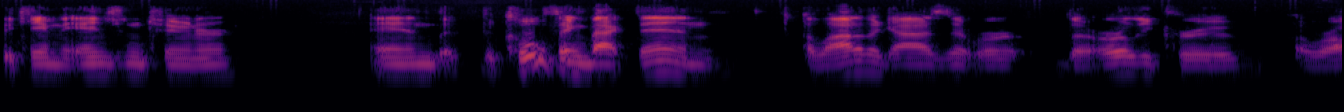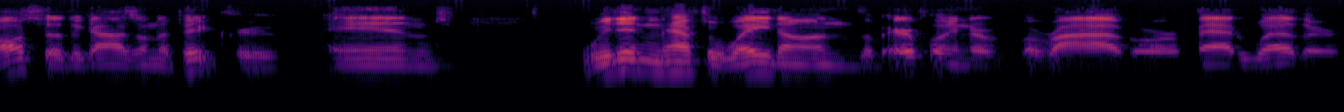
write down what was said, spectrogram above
became the engine tuner. And the, the cool thing back then, a lot of the guys that were the early crew were also the guys on the pit crew. And we didn't have to wait on the airplane to arrive or bad weather,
